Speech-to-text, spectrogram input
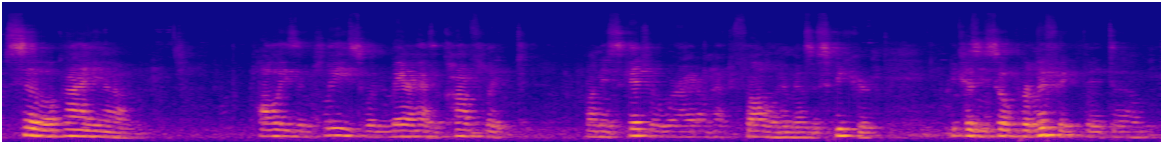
So I um, always am pleased when the mayor has a conflict on his schedule where I don't have to follow him as a speaker because he's so prolific that um,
